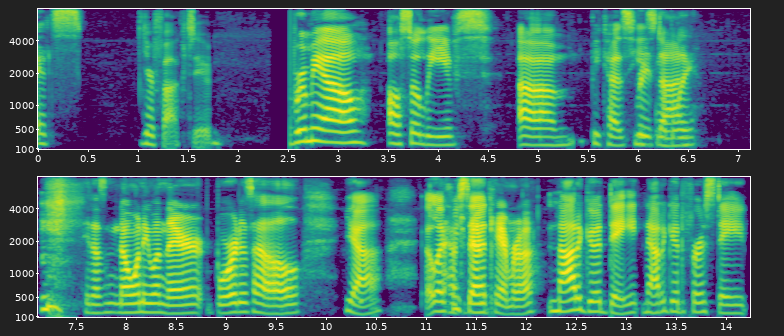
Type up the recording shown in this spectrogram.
it's you're fucked, dude. Brumio also leaves, um, because he's Reasonably. done. he doesn't know anyone there, bored as hell. Yeah, like have we to be on said, camera. not a good date, not a good first date.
